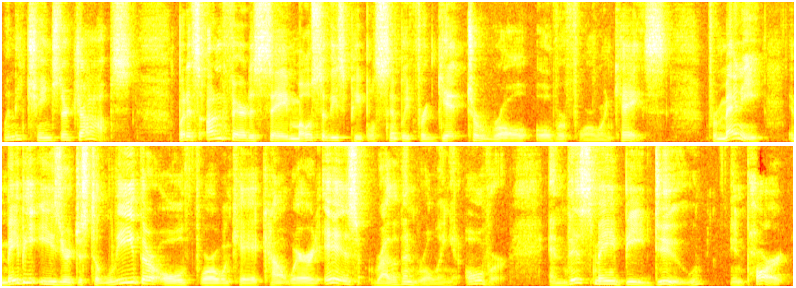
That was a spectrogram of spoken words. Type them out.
when they change their jobs. But it's unfair to say most of these people simply forget to roll over 401ks. For many, it may be easier just to leave their old 401k account where it is rather than rolling it over. And this may be due, in part,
